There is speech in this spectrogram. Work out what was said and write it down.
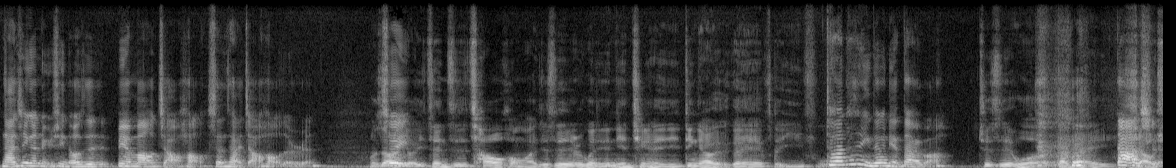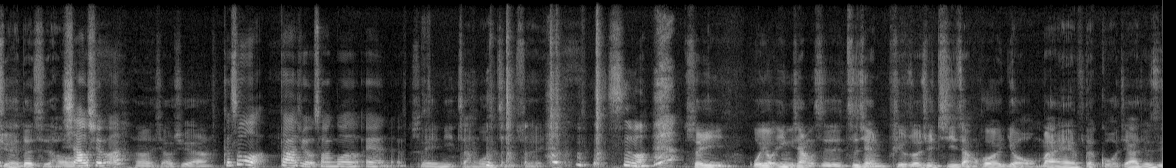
男性跟女性都是面貌姣好、身材姣好的人，我知道有一阵子超红啊，就是如果你是年轻人，你一定要有一个 AF 的衣服。对啊，那是你那个年代吧？就是我大概 大小学的时候，小学吗？嗯，小学啊，可是我大学有穿过 A N F，所以你长我几岁？是吗？所以我有印象是之前，比如说去机场或有卖 AF 的国家，就是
